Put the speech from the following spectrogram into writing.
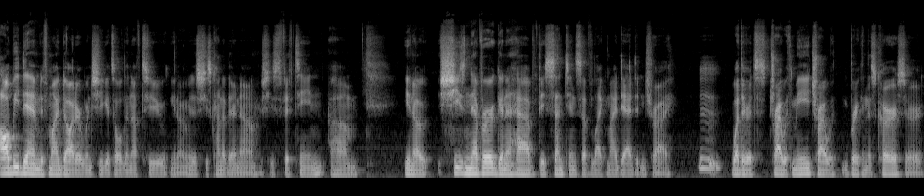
I'll be damned if my daughter, when she gets old enough to, you know, she's kind of there now. She's 15. Um, you know, she's never going to have the sentence of like, my dad didn't try. Mm. Whether it's try with me, try with breaking this curse, or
